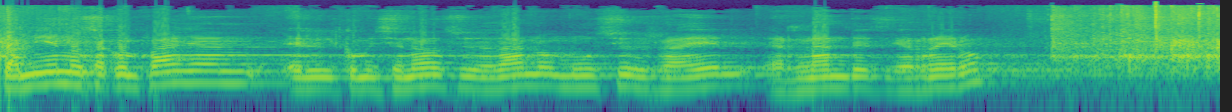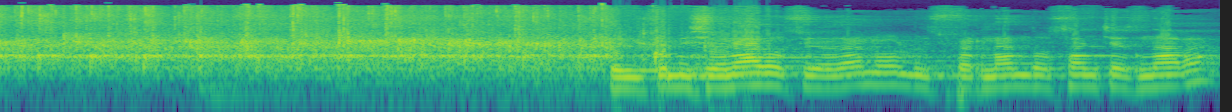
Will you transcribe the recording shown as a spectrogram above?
También nos acompañan el comisionado ciudadano Mucio Israel Hernández Guerrero, el comisionado ciudadano Luis Fernando Sánchez Nava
